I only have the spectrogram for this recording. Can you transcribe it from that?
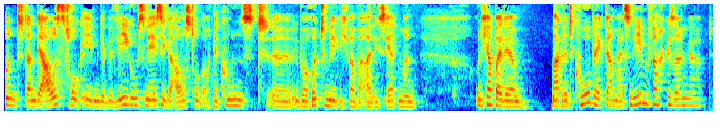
Und dann der Ausdruck eben, der bewegungsmäßige Ausdruck auch der Kunst äh, über Rhythmik. Ich war bei Alice Erdmann und ich habe bei der Margret Kobeck damals Nebenfachgesang gehabt.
